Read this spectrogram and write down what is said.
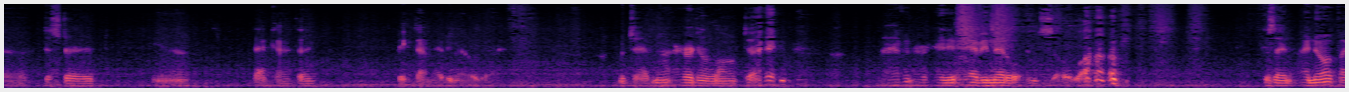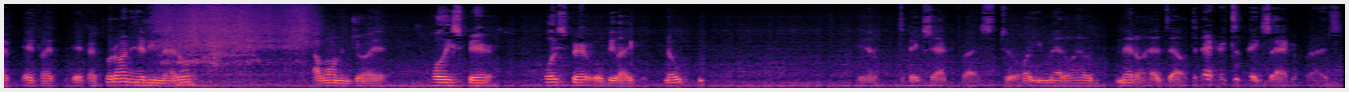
uh, Disturbed, you know, that kind of thing. Big time heavy metal guy, which I have not heard in a long time. I haven't heard any heavy metal in so long. Because I, I know if I if I if I put on heavy metal, I won't enjoy it. Holy Spirit, Holy Spirit will be like, nope. Yeah, it's a big sacrifice to all you metalhead metalheads out there. It's a big sacrifice.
